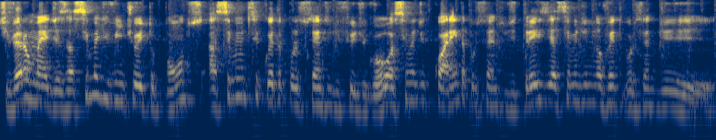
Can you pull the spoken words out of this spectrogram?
tiveram médias acima de 28 pontos, acima de 50% de field goal, acima de 40% de 3 e acima de 90% de,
